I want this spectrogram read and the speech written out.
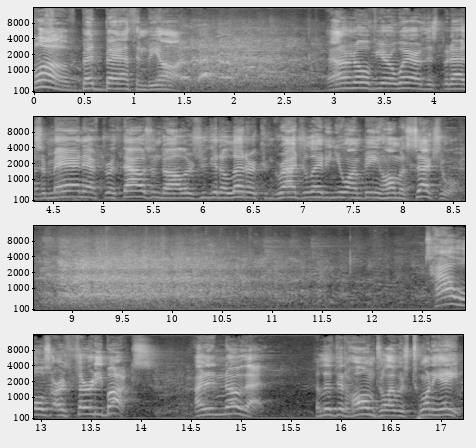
love Bed Bath and Beyond. I don't know if you're aware of this, but as a man, after $1,000, you get a letter congratulating you on being homosexual. Towels are 30 bucks. I didn't know that. I lived at home till I was 28.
